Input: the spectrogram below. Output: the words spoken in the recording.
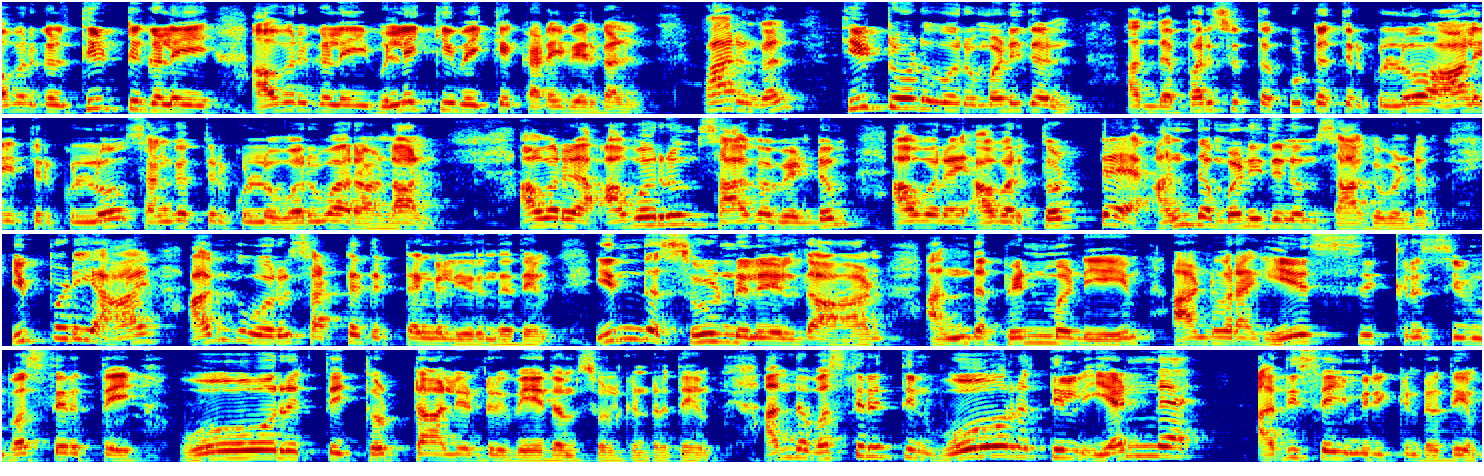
அவர்கள் தீட்டுகளை அவர்களை விலக்கி வைக்க கடைவீர்கள். பாருங்கள் தீட்டோடு ஒரு மனிதன் அந்த பரிசுத்த கூட்டத்திற்குள்ளோ ஆலயத்திற்குள்ளோ சங்கத்திற்குள்ளோ வருவாரானால் அவர் அவரும் சாக வேண்டும் அவரை அவர் தொட்ட அந்த மனிதனும் சாக வேண்டும். இப்படியாய் அங்கு ஒரு சட்டதிட்டங்கள் இருந்தது. இந்த சூழ்நிலையில்தான் அந்த பெண்மணி ஆண்டவராக இயேசு கிறிஸ்துவின் வஸ்திரத்தை ஓரத்தை தொட்டால் என்று வேதம் சொல்கின்றது. அந்த வஸ்திரத்தின் ஓரத்தில் என்ன அதிசயம் இருக்கின்றது?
